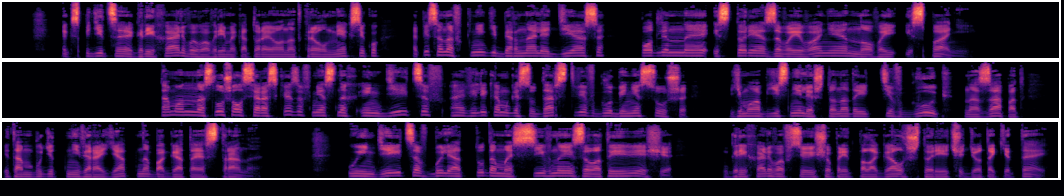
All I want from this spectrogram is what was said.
Экспедиция Грихальвы, во время которой он открыл Мексику, описана в книге Берналя Диаса «Подлинная история завоевания Новой Испании». Там он наслушался рассказов местных индейцев о великом государстве в глубине суши. Ему объяснили, что надо идти вглубь, на запад, и там будет невероятно богатая страна. У индейцев были оттуда массивные золотые вещи. Грихальва все еще предполагал, что речь идет о Китае.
